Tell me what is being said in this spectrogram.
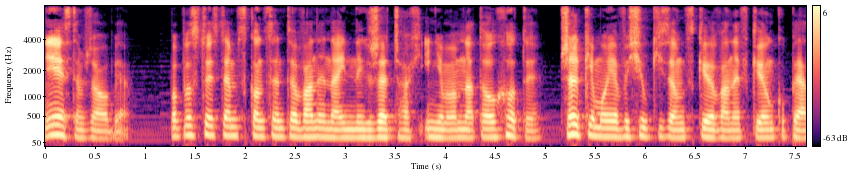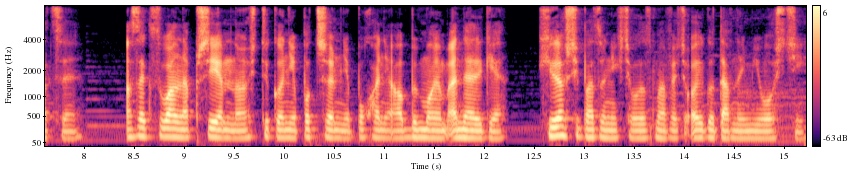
nie jestem w żałobie. Po prostu jestem skoncentrowany na innych rzeczach i nie mam na to ochoty. Wszelkie moje wysiłki są skierowane w kierunku pracy, a seksualna przyjemność tylko niepotrzebnie pochłaniałaby moją energię. Hiroshi bardzo nie chciał rozmawiać o jego dawnej miłości,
